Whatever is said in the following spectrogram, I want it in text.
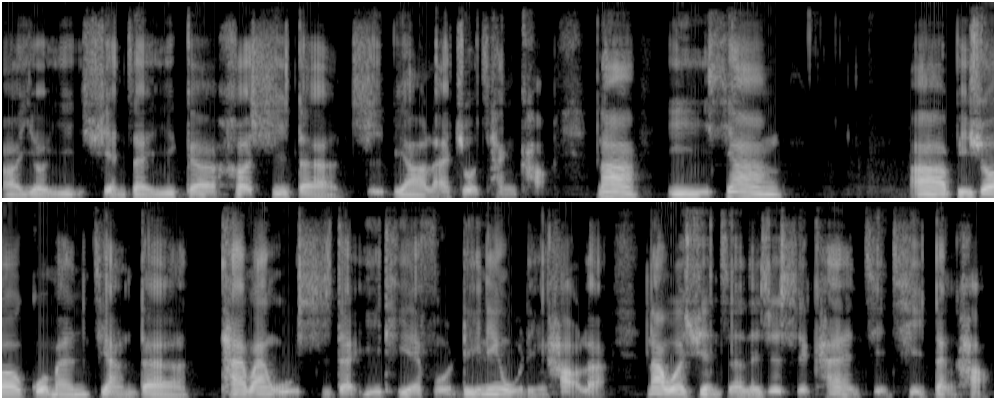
呃有一选择一个合适的指标来做参考。那以像啊、比如说我们讲的。台湾五十的 ETF 零零五零好了，那我选择的就是看景气灯号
